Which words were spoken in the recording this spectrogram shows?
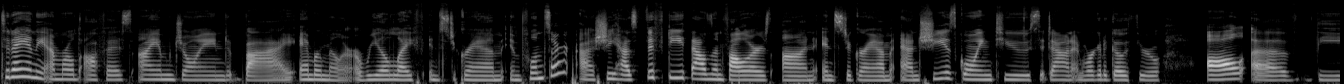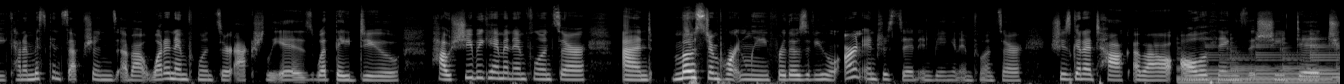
Today in the Emerald office, I am joined by Amber Miller, a real life Instagram influencer. Uh, she has 50,000 followers on Instagram, and she is going to sit down and we're going to go through all of the kind of misconceptions about what an influencer actually is, what they do, how she became an influencer, and most importantly, for those of you who aren't interested in being an influencer, she's going to talk about all the things that she did to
